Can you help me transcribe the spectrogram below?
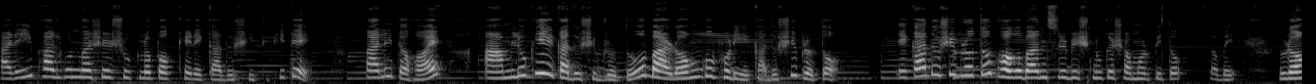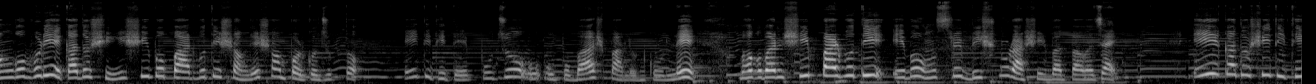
আর এই ফাল্গুন মাসের শুক্লপক্ষের একাদশী তিথিতে পালিত হয় আমলকি একাদশী ব্রত বা রঙ্গভরি একাদশী ব্রত। একাদশী ব্রত ভগবান শ্রী বিষ্ণুকে সমর্পিত, তবে রঙ্গভরি একাদশী শিব ও পার্বতীর সঙ্গে সম্পর্কযুক্ত। এই তিথিতে পুজো ও উপবাস পালন করলে ভগবান শিব পার্বতী এবং শ্রী বিষ্ণুর আশীর্বাদ পাওয়া যায়। এই একাদশী তিথি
